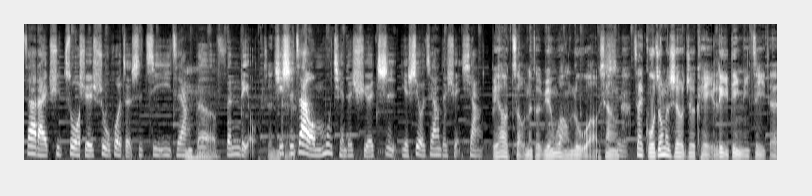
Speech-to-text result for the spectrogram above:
再来去做学术或者是记忆这样的分流。其实，在我们目前的学制也是有这样的选项。不要走那个冤枉路哦。像在国中的时候，就可以立定你自己的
